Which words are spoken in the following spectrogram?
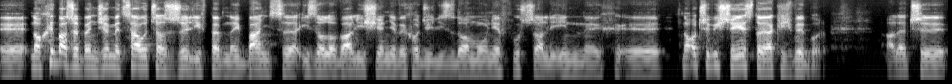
y, no chyba, że będziemy cały czas żyli w pewnej bańce, izolowali się, nie wychodzili z domu, nie wpuszczali innych. Y, no oczywiście jest to jakiś wybór, ale czy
